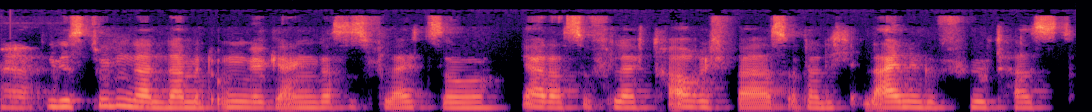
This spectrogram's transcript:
Ja. Wie bist du denn dann damit umgegangen, dass es vielleicht so, ja, dass du vielleicht traurig warst oder dich alleine gefühlt hast?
